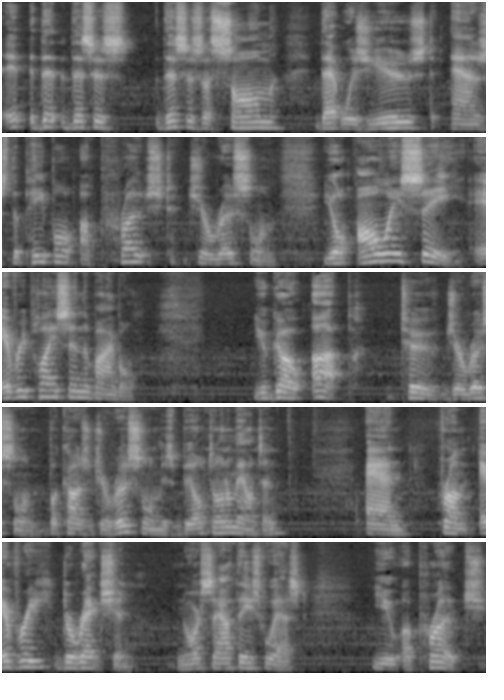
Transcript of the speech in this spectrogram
it, this is this is a psalm that was used as the people approached Jerusalem. You'll always see every place in the Bible, you go up to Jerusalem because Jerusalem is built on a mountain, and from every direction, north, south, east, west, you approach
